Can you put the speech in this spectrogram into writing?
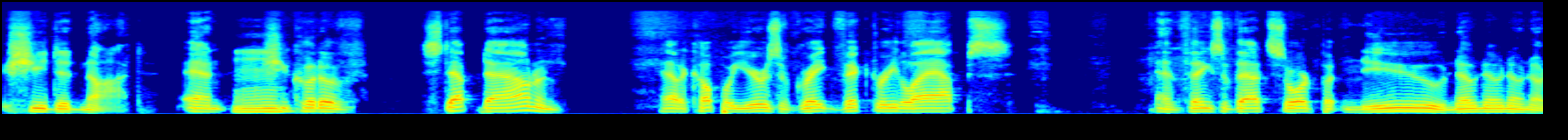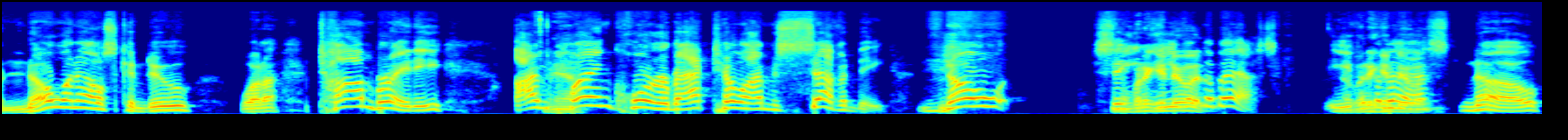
she did not. And Mm. she could have stepped down and had a couple years of great victory laps and things of that sort. But no, no, no, no, no. No one else can do what I, Tom Brady. I'm Yeah. playing quarterback till I'm 70. No, see, Nobody can even it. the best, even Nobody the can best, no,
